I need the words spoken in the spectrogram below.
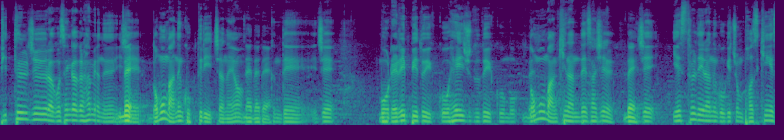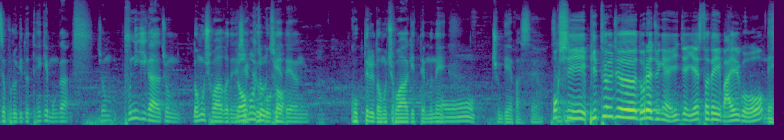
비틀즈라고 생각을 하면은 이제 너무 많은 곡들이 있잖아요. 네. 네네네. 근데 이제 뭐 레리비도 있고 헤이주드도 있고 뭐 네. 너무 많긴 한데 사실 네. 이제 예스터데이라는 곡이 좀 버스킹에서 부르기도 되게 뭔가 좀 분위기가 좀 너무 좋아하거든요. 너무 제가 그 좋죠. 곡에 대한 곡들을 너무 좋아하기 때문에 오. 준비해봤어요. 혹시 비틀즈 노래 중에 이제 예스터데이 말고 네.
